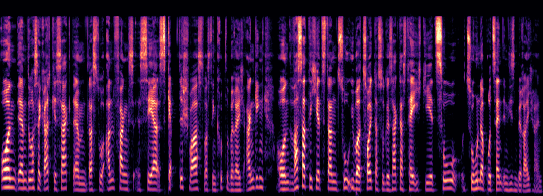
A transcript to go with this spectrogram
und ähm, du hast ja gerade gesagt, ähm, dass du anfangs sehr skeptisch warst, was den Kryptobereich anging. Und was hat dich jetzt dann so überzeugt, dass du gesagt hast, hey, ich gehe jetzt so zu 100% in diesen Bereich rein?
